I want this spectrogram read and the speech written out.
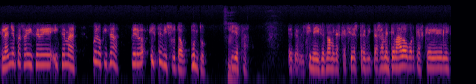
el año pasado hice, hice más, bueno, quizá, pero este he disfrutado, punto y hmm. ya está. Eh, si me dices, no, mira, es que ha sido estrepitosamente malo porque es que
